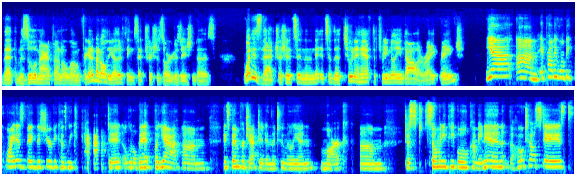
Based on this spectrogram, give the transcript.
that the Missoula Marathon alone. Forget about all the other things that Trisha's organization does. What is that, Trisha? It's in the it's in the two and a half to three million dollar right range. Yeah, um, it probably won't be quite as big this year because we capped it a little bit. But yeah, um, it's been projected in the two million mark. Um, just so many people coming in, the hotel stays,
